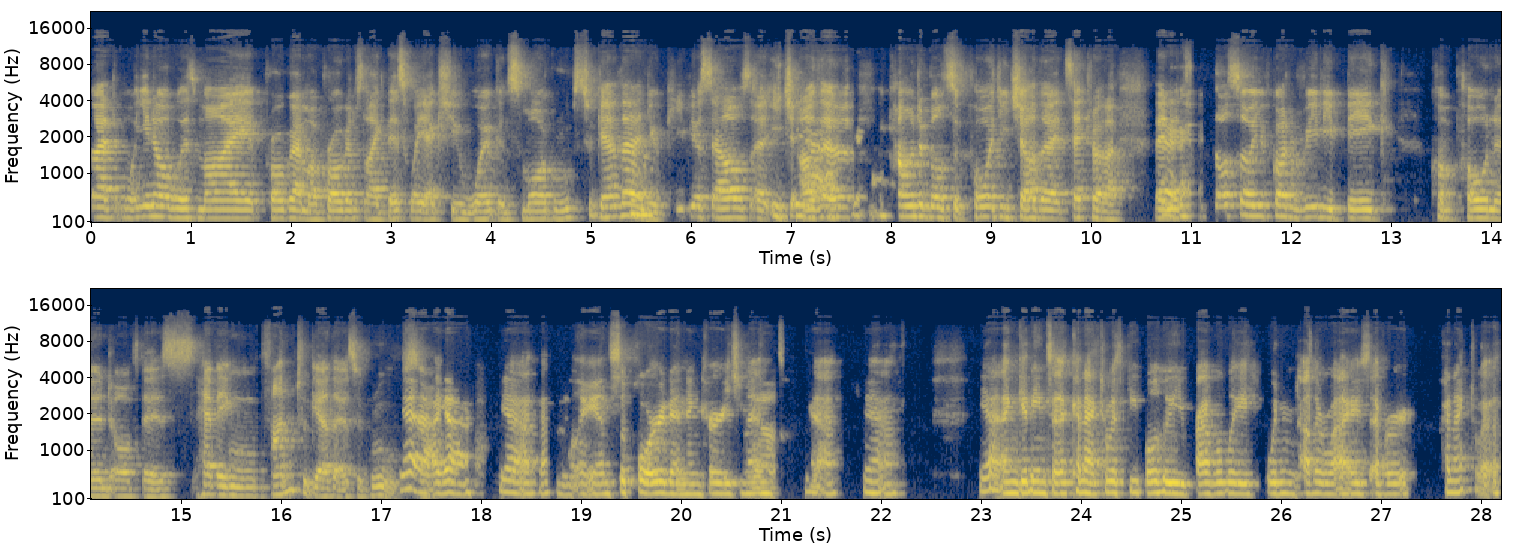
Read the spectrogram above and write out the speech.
but you know with my program or programs like this where you actually work in small groups together mm-hmm. and you keep yourselves uh, each yeah. other accountable support each other etc then sure. it's also you've got a really big component of this having fun together as a group yeah so. yeah yeah definitely and support and encouragement yeah yeah yeah. Yeah and getting to connect with people who you probably wouldn't otherwise ever connect with.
